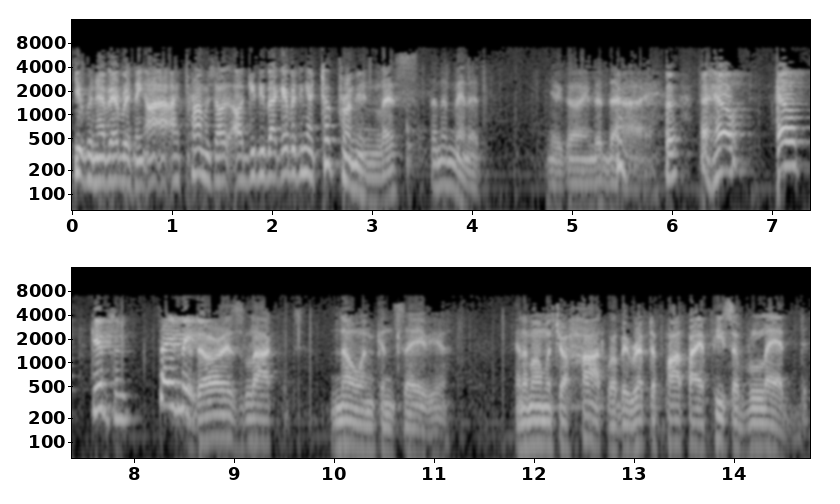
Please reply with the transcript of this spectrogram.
You can have everything. I, I promise I'll, I'll give you back everything I took from you. In less than a minute, you're going to die. Uh, uh, help! Help! Gibson, save me! The door is locked. No one can save you. In a moment, your heart will be ripped apart by a piece of lead.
